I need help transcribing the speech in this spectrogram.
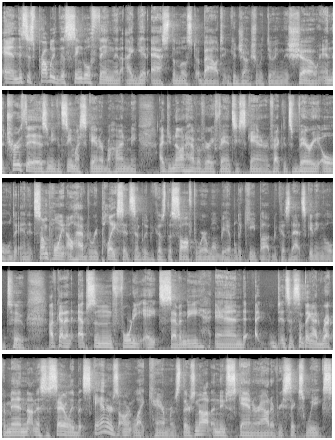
And this is probably the single thing that I get asked the most about in conjunction with doing this show. And the truth is, and you can see my scanner behind me, I do not have a very fancy scanner. In fact, it's very old, and at some point I'll have to replace it simply because the software won't be able to keep up because that's getting old too. I've got an Epson 4870, and it's something I'd recommend, not necessarily, but scanners aren't like cameras. There's not a new scanner out every six weeks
